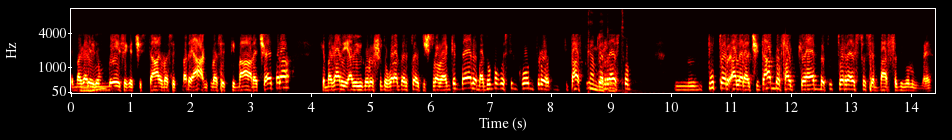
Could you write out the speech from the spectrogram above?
e magari mm-hmm. un mese che ci stai, una settimana anche, una settimana eccetera che magari avevi conosciuto quella persona e ti ci trovi anche bene, ma dopo questo incontro ti passa tutto Cambia il resto. Mm, tutto, allora, citando Fight Club, tutto il resto si abbassa di volume.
